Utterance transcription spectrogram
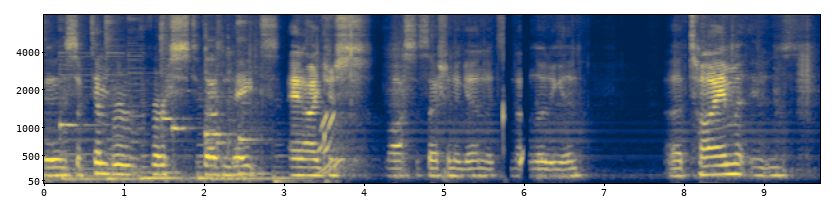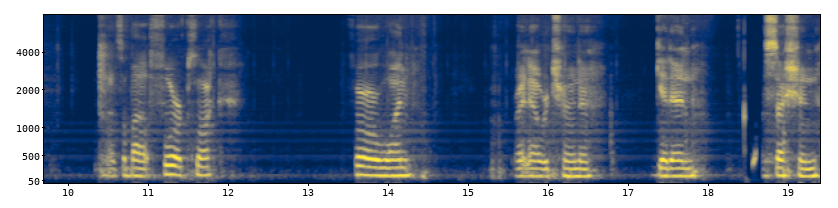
is September 1st, 2008, and I just lost the session again. It's not loading in. Uh, time is, that's about 4 o'clock, 401. Right now we're trying to get in a session.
